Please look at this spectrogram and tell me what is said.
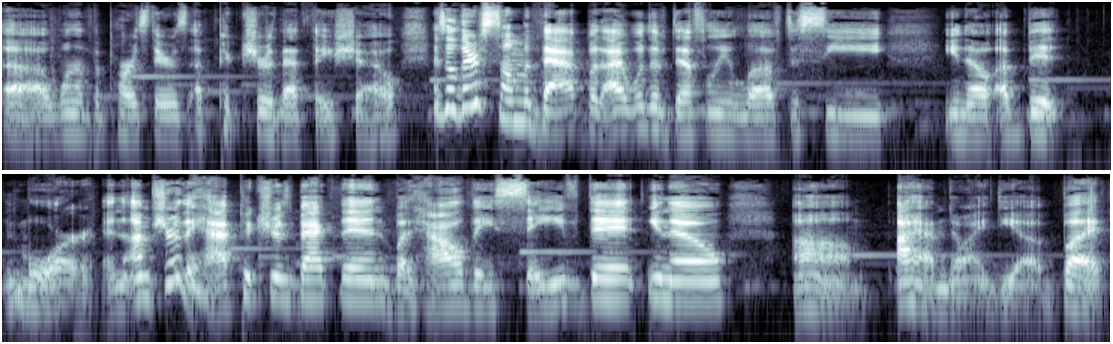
uh, one of the parts, there's a picture that they show. And so there's some of that, but I would have definitely loved to see, you know, a bit more. And I'm sure they had pictures back then, but how they saved it, you know, um, I have no idea. But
